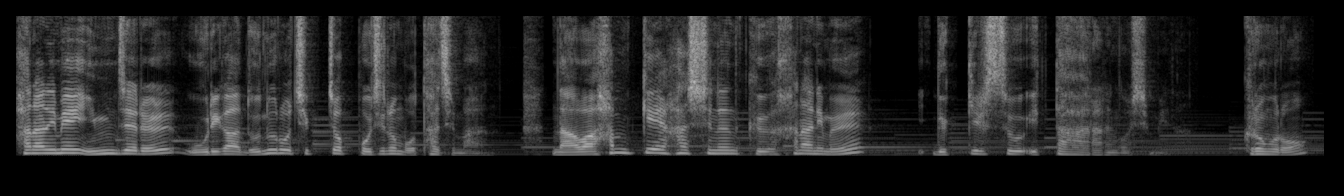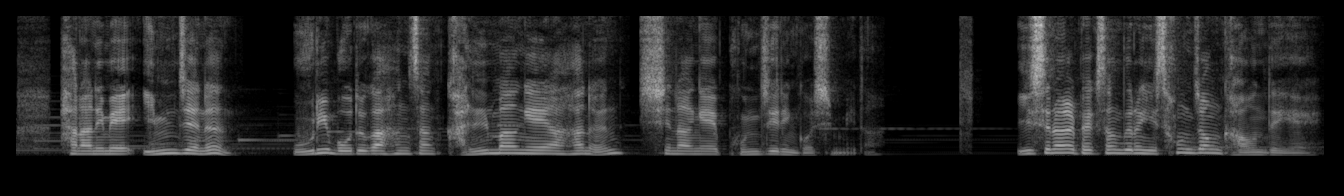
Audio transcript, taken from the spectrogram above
하나님의 임재를 우리가 눈으로 직접 보지는 못하지만 나와 함께 하시는 그 하나님을 느낄 수 있다라는 것입니다. 그러므로 하나님의 임재는 우리 모두가 항상 갈망해야 하는 신앙의 본질인 것입니다. 이스라엘 백성들은 이 성전 가운데에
